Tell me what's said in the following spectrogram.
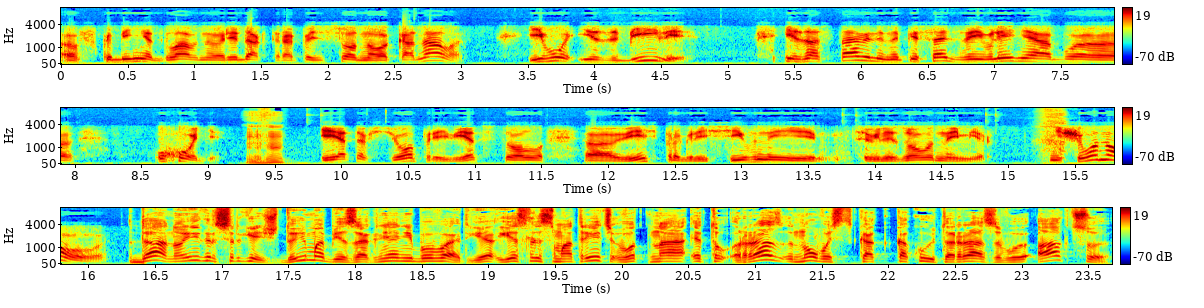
э, в кабинет главного редактора оппозиционного канала, его избили и заставили написать заявление об э, уходе. Угу. И это все приветствовал э, весь прогрессивный цивилизованный мир. Ничего нового. Да, но, Игорь Сергеевич, дыма без огня не бывает. Я, если смотреть вот на эту раз, новость, как какую-то разовую акцию,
